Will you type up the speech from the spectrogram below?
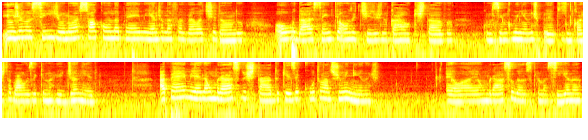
E o genocídio não é só quando a PM entra na favela atirando ou dá 111 tiros no carro que estava com cinco meninos pretos em Costa Barros, aqui no Rio de Janeiro. A PM é um braço do Estado que executa nossos meninos. Ela é um braço da supremacia, né?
